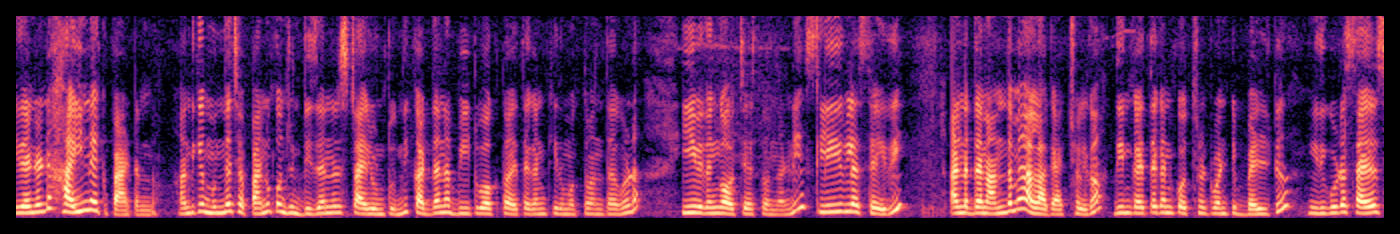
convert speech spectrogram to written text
ఇదేంటంటే హై నెక్ ప్యాటర్న్. అందుకే ముందే చెప్పాను కొంచెం డిజైనర్ స్టైల్ ఉంటుంది. కడ్డన బీట్ వర్క్తో అయితే కనుక ఇది మొత్తం అంతా కూడా ఈ విధంగా వచ్చేస్తుందండి. స్లీవ్లెస్ ఇది. అండ్ దాని అందమే అలాగే యాక్చువల్గా. దీనికైతే కనుక వచ్చినటువంటి బెల్ట్ ఇది కూడా సైజెస్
